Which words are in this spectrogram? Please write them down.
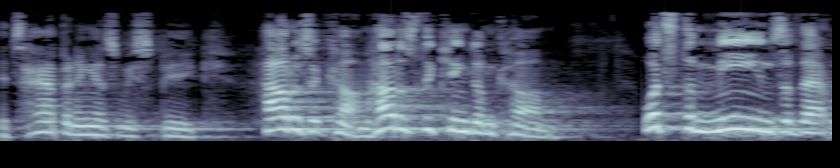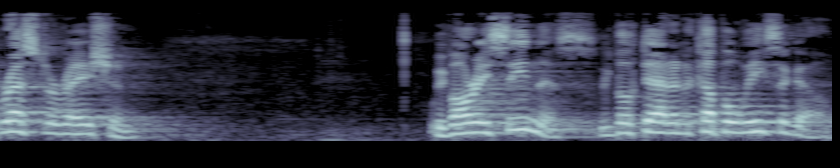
It's happening as we speak. How does it come? How does the kingdom come? What's the means of that restoration? We've already seen this. We looked at it a couple weeks ago.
